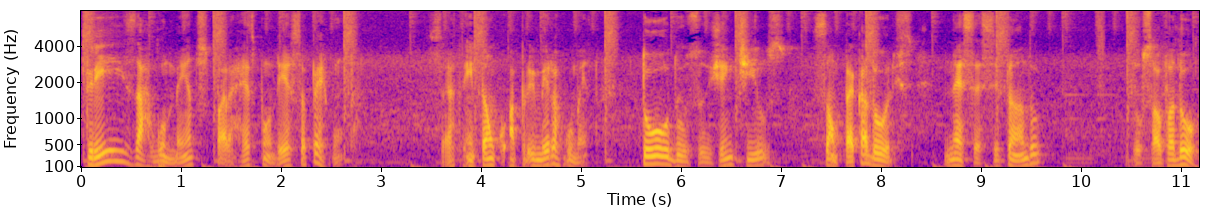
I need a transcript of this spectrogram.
três argumentos para responder essa pergunta. Certo? Então, o primeiro argumento: todos os gentios são pecadores, necessitando do Salvador.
